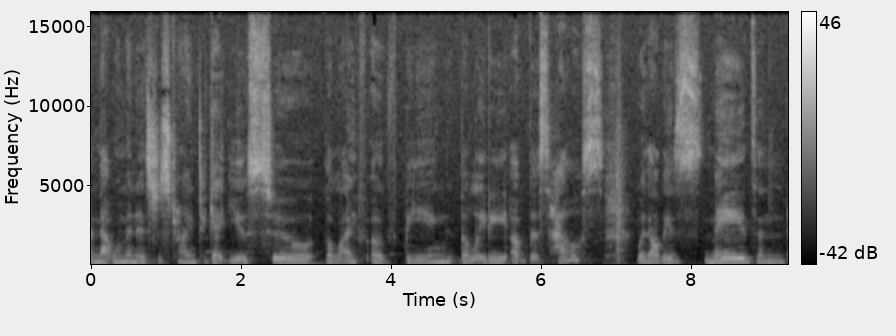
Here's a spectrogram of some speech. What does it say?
and that woman is just trying to get used to the life of being the lady of this house with all these maids and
